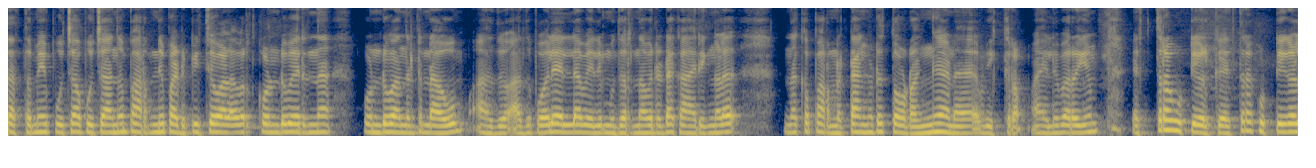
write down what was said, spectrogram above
തത്തമ്മേ പൂച്ച പൂച്ച എന്ന് പറഞ്ഞ് പഠിപ്പിച്ച് വളർ കൊണ്ടുവരുന്ന കൊണ്ടുവന്നിട്ടുണ്ടാവും. അത് അതുപോലെയല്ല വലിയ മുതിർന്നവരുടെ കാര്യങ്ങൾ എന്നൊക്കെ പറഞ്ഞിട്ട് അങ്ങോട്ട് തുടങ്ങുകയാണ് വിക്രം. അതിൽ പറയും എത്ര കുട്ടികൾക്ക് എത്ര കുട്ടികൾ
